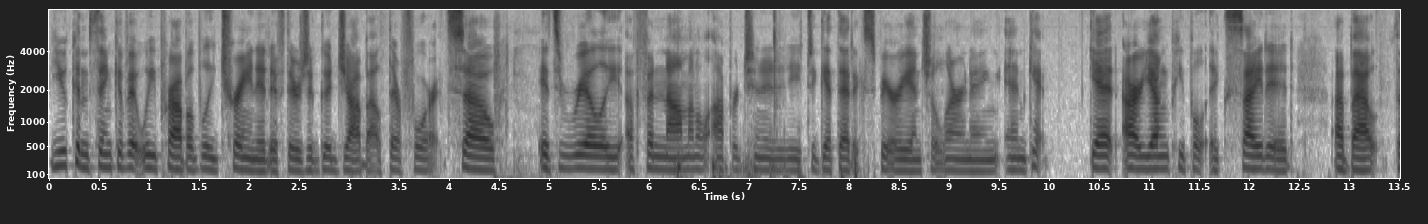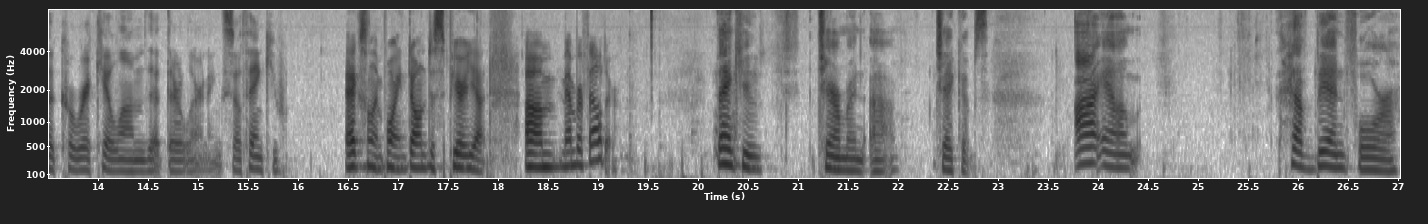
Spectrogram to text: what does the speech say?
you can think of it, we probably train it if there's a good job out there for it. So it's really a phenomenal opportunity to get that experiential learning and get get our young people excited about the curriculum that they're learning. So thank you. Excellent point. Don't disappear yet. Um, Member Felder? Thank you, Chairman uh, Jacobs. I am, have been for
